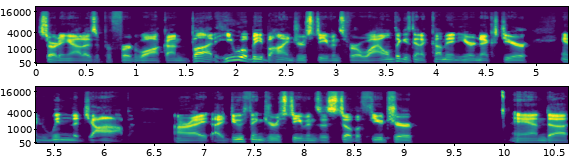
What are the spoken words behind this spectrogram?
starting out as a preferred walk on. But he will be behind Drew Stevens for a while. I don't think he's going to come in here next year and win the job. All right. I do think Drew Stevens is still the future. And uh,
